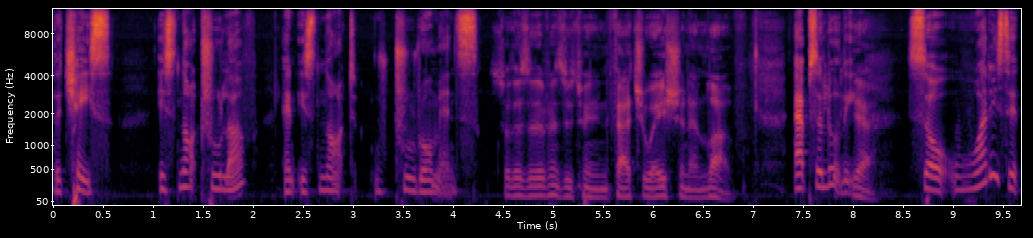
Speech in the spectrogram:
the chase. It's not true love and it's not true romance. So there's a difference between infatuation and love. Absolutely. Yeah. So what is it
